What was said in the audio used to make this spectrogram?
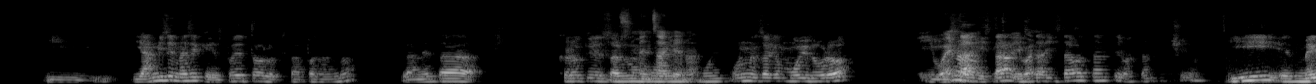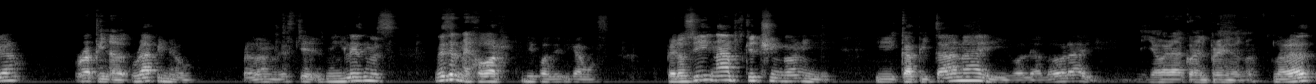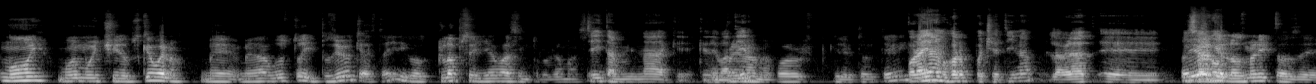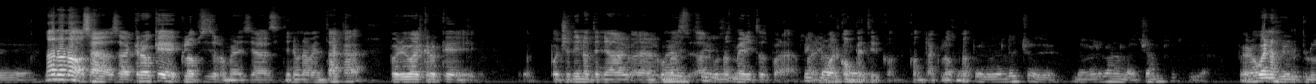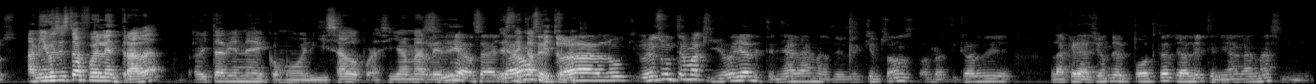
Y, y a mí se me hace que después de todo lo que está pasando, la neta, creo que es Es algo un mensaje, muy- ¿no? muy- un mensaje muy duro. Y bueno, está, y está, y y bueno. está- bastante, bastante chido. Y eh, Megan Rapinoe. Rapinoe, perdón, es que mi inglés no es, no es el mejor, digamos. Pero sí, nada, pues qué chingón. Y, y capitana y goleadora. Y Y ahora con el premio, ¿no? la verdad, muy, muy, muy chido. Pues qué bueno, me, me da gusto. Y pues yo creo que hasta ahí, digo, Klopp se lleva sin problemas. Sí, también nada que, que debatir. mejor director técnico. Por ahí a lo mejor Pochettino, la verdad, eh, Pero yo creo algo- que los méritos de. No, no, no, o sea, o sea, creo que Klopp sí se lo merecía, sí tenía una ventaja, pero igual creo que Pochettino tenía al- algunos, Sí, algunos sí. méritos para, Sí, para claro, igual competir con- contra Klopp, ¿no? pero el hecho de, de haber ganado la Champions, pues ya. Pero bueno, dio el plus. amigos, esta fue la entrada. Ahorita viene como el guisado, por así llamarle, Sí, de, o sea, de ya este vamos capítulo. a algo Es un tema que yo ya le tenía ganas. Desde que empezamos a platicar de la creación del podcast, ya le tenía ganas y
